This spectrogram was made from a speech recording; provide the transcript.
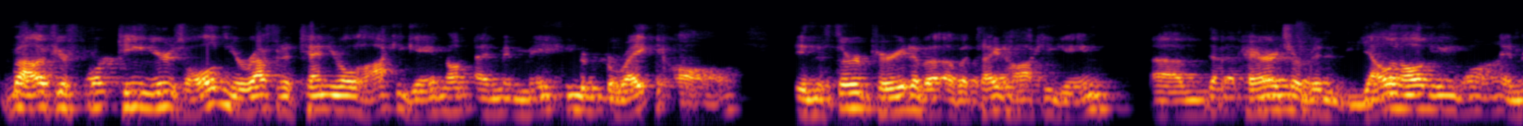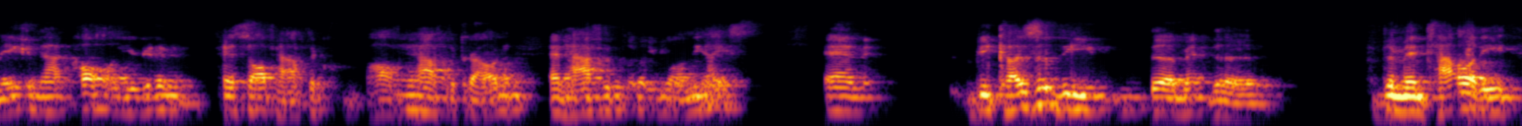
well, if you're 14 years old and you're roughing a 10 year old hockey game and making the right call in the third period of a, of a tight hockey game, um, the parents have been yelling all game long and making that call, you're going to piss off half the half, half the crowd and half the people on the ice. And because of the the the the mentality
